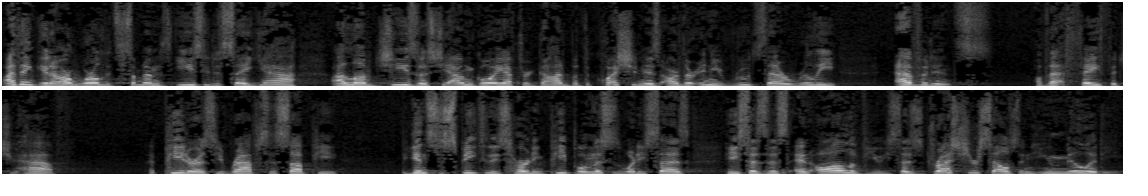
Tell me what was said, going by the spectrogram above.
I think in our world, it's sometimes easy to say, yeah, I love Jesus. Yeah, I'm going after God. But the question is, are there any roots that are really evidence of that faith that you have? And Peter, as he wraps this up, he begins to speak to these hurting people, and this is what he says. He says this, and all of you, he says, dress yourselves in humility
